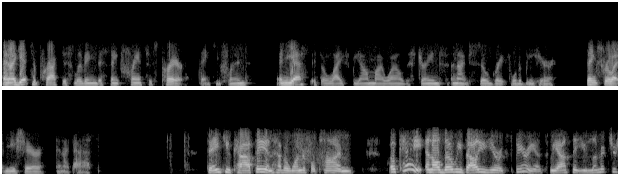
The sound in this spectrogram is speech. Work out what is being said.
and I get to practice living the St. Francis prayer. Thank you, friend. And yes, it's a life beyond my wildest dreams, and I'm so grateful to be here. Thanks for letting me share, and I pass. Thank you, Kathy, and have a wonderful time. Okay, and although we value your experience, we ask that you limit your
